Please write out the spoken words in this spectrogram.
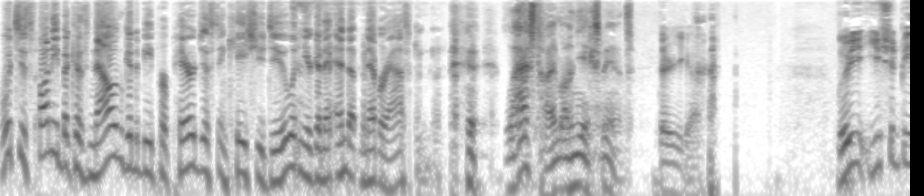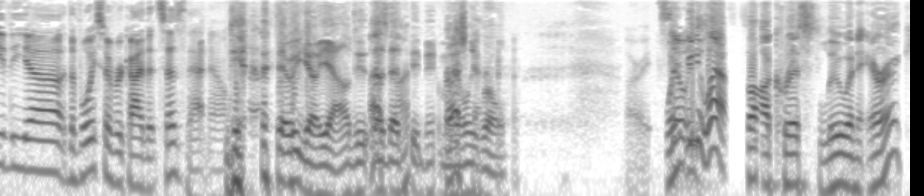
Which is funny because now I'm going to be prepared just in case you do, and you're going to end up never asking me. last time on the Expanse. There you go. Lou, you you should be the uh, the voiceover guy that says that now. Yeah, there we go. Yeah, I'll do That's that. fine. That'd my Crash only guy. role. All right. When So, we left, saw Chris, Lou, and Eric,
